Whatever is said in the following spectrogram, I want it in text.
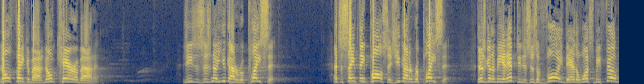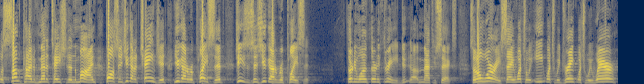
Don't think about it. Don't care about it. Jesus says, No, you got to replace it. That's the same thing Paul says. You got to replace it. There's going to be an emptiness. There's a void there that wants to be filled with some kind of meditation in the mind. Paul says you got to change it. You got to replace it. Jesus says you got to replace it. 31 and 33, uh, Matthew 6. So don't worry, saying, What shall we eat? What shall we drink? What shall we wear?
